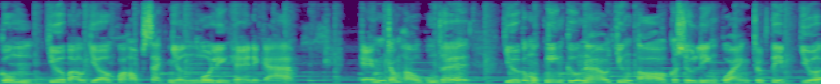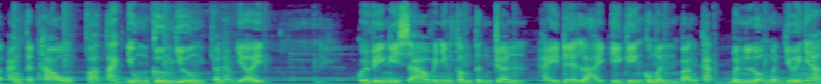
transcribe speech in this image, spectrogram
cùng, chưa bao giờ khoa học xác nhận mối liên hệ này cả. Kẽm trong hầu cũng thế, chưa có một nghiên cứu nào chứng tỏ có sự liên quan trực tiếp giữa ăn thịt hầu và tác dụng cường dương cho nam giới. Quý vị nghĩ sao về những thông tin trên? Hãy để lại ý kiến của mình bằng cách bình luận bên dưới nha.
